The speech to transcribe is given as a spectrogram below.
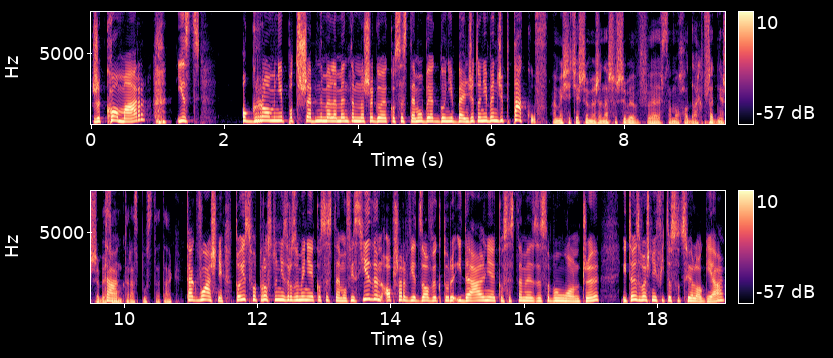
Że komar jest ogromnie potrzebnym elementem naszego ekosystemu, bo jak go nie będzie, to nie będzie ptaków. A my się cieszymy, że nasze szyby w, w samochodach, przednie szyby tak. są teraz puste, tak? Tak, właśnie. To jest po prostu niezrozumienie ekosystemów. Jest jeden obszar wiedzowy, który idealnie ekosystemy ze sobą łączy i to jest właśnie fitosocjologia,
